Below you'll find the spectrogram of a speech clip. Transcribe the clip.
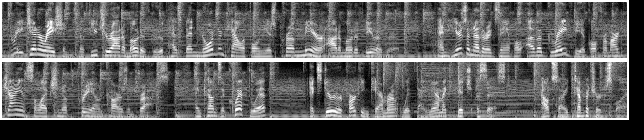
three generations, the Future Automotive Group has been Northern California's premier automotive dealer group. And here's another example of a great vehicle from our giant selection of pre owned cars and trucks. And comes equipped with exterior parking camera with dynamic hitch assist, outside temperature display,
